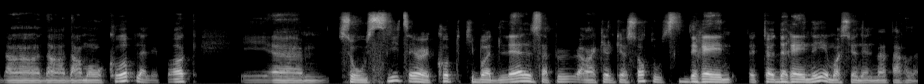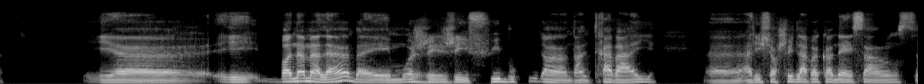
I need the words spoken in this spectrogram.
dans, mon couple à l'époque. Et euh, ça aussi, un couple qui bat de l'aile, ça peut en quelque sorte aussi te drainer émotionnellement parlant. Et, euh, et bon à malin, ben, moi, j'ai fui beaucoup dans, le travail, euh, aller chercher de la reconnaissance.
